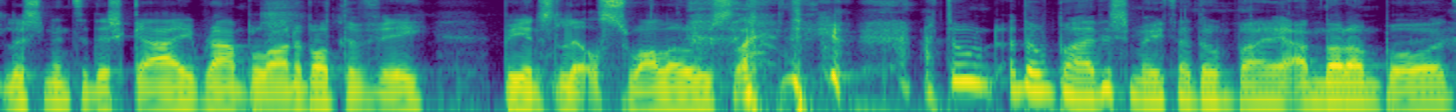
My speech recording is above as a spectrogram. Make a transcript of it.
listening to this guy ramble on about the V being little swallows. Like I don't I don't buy this, mate. I don't buy it. I'm not on board.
